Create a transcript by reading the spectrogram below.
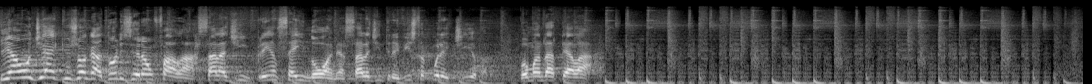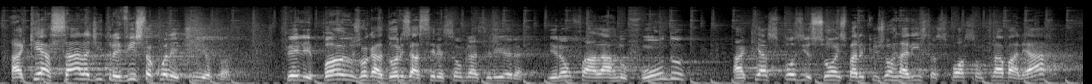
E aonde é que os jogadores irão falar? Sala de imprensa é enorme, a sala de entrevista coletiva. Vou mandar até lá. Aqui é a sala de entrevista coletiva. Felipão e os jogadores da seleção brasileira irão falar no fundo. Aqui as posições para que os jornalistas possam trabalhar.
